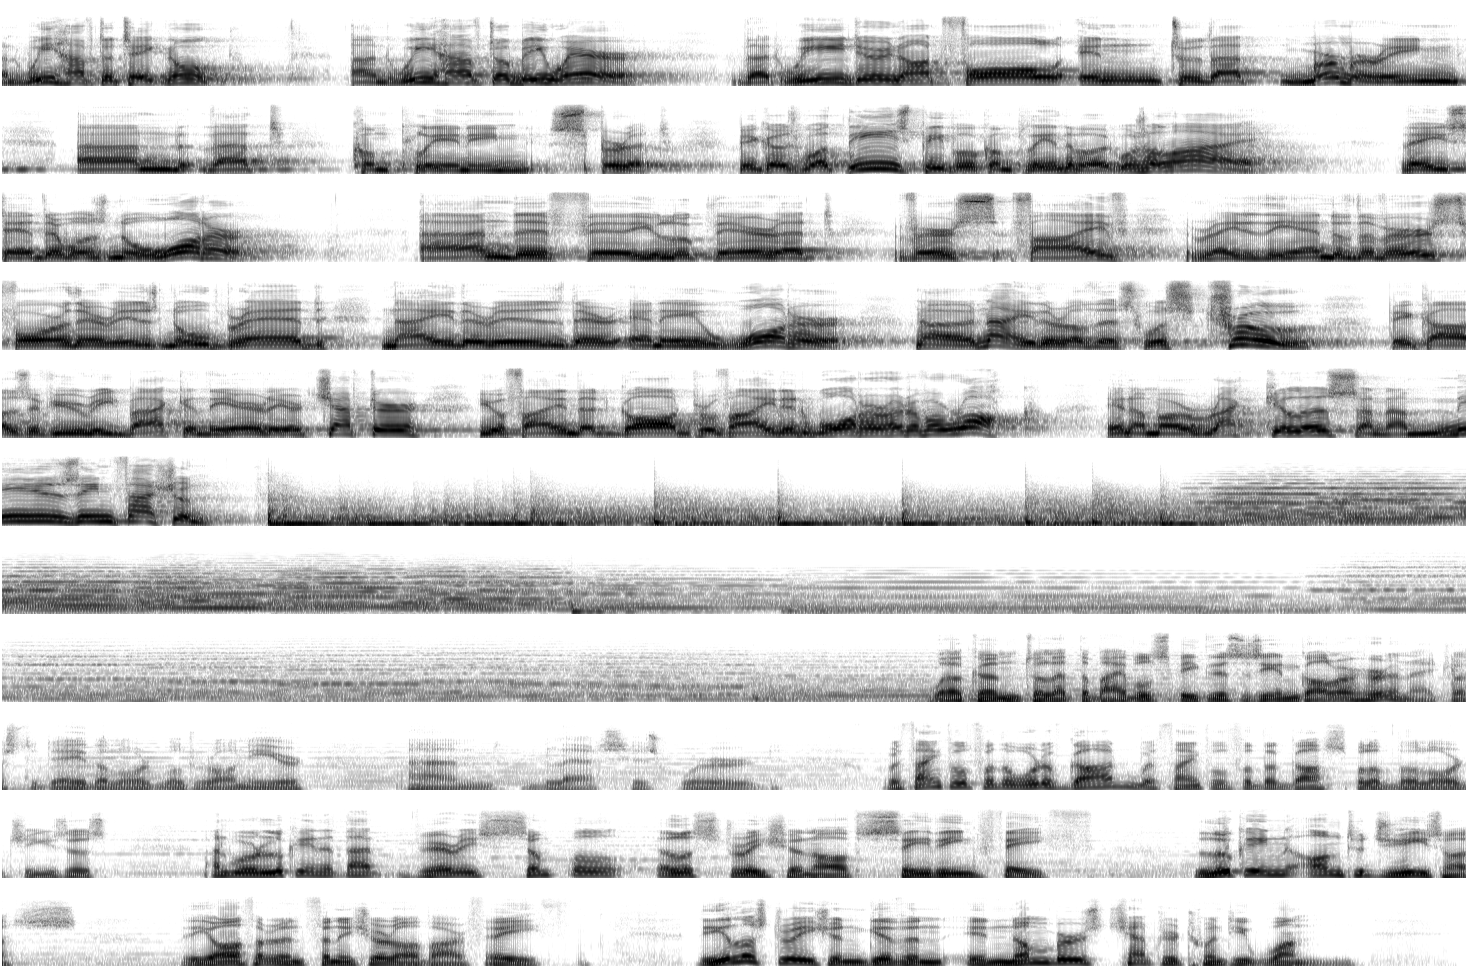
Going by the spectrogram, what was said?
And we have to take note, and we have to beware that we do not fall into that murmuring and that complaining spirit. Because what these people complained about was a lie. They said there was no water. And if uh, you look there at verse 5, right at the end of the verse, for there is no bread, neither is there any water. Now, neither of this was true, because if you read back in the earlier chapter, you'll find that God provided water out of a rock in a miraculous and amazing fashion. Welcome to Let the Bible Speak. This is Ian Goligher, and I trust today the Lord will draw near and bless His Word. We're thankful for the Word of God, we're thankful for the gospel of the Lord Jesus, and we're looking at that very simple illustration of saving faith, looking unto Jesus, the author and finisher of our faith. The illustration given in Numbers chapter 21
